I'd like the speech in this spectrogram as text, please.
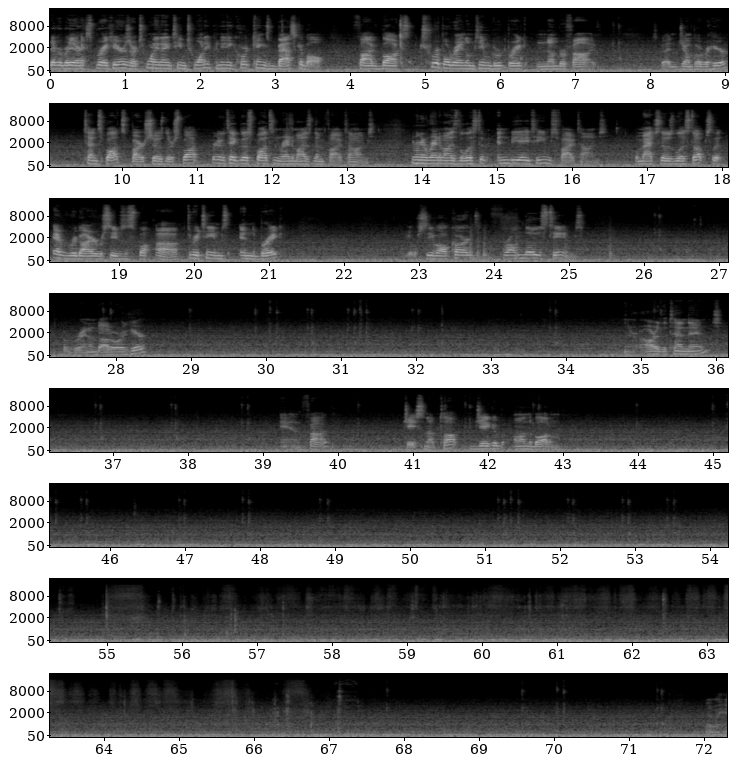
Everybody, our next break here is our 2019-20 Panini Court Kings basketball five box triple random team group break number five. Let's go ahead and jump over here. Ten spots. Buyer shows their spot. We're going to take those spots and randomize them five times. Then we're going to randomize the list of NBA teams five times. We'll match those lists up so that every buyer receives a spot, uh, three teams in the break. You'll receive all cards from those teams. Random.org here. Are the 10 names. And 5. Jason up top, Jacob on the bottom.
